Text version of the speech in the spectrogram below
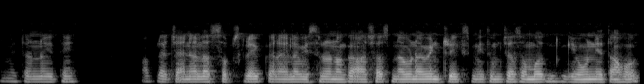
मित्रांनो इथे आपल्या चॅनलला सबस्क्राईब करायला विसरू नका. अशाच नवनवीन ट्रिक्स मी तुमच्यासमोर घेऊन येत आहोत.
